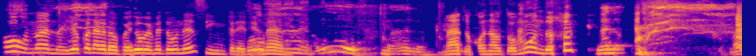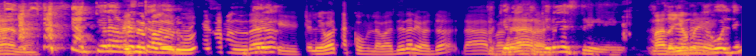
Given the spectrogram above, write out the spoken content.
Uh, mano, yo con Agroperú me meto unas Uf, impresionantes. uf, mano. Mano, con Automundo. Mano, Mano. ¿a qué hora esa, weón? esa que, que levantas con la bandera levantada. Ah, ¿A qué hora, a qué hora este? ¿A Mano, qué hora yo me- Golden?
